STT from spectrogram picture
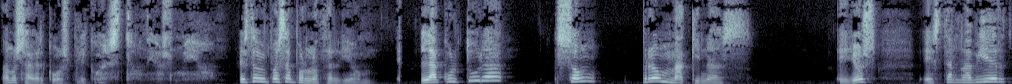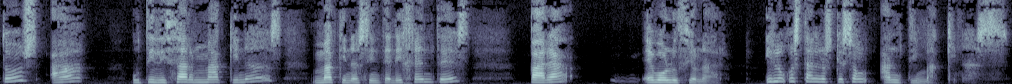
Vamos a ver cómo explico esto, Dios mío. Esto me pasa por no hacer guion. La cultura son pro máquinas. Ellos están abiertos a utilizar máquinas, máquinas inteligentes, para evolucionar. Y luego están los que son antimáquinas.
